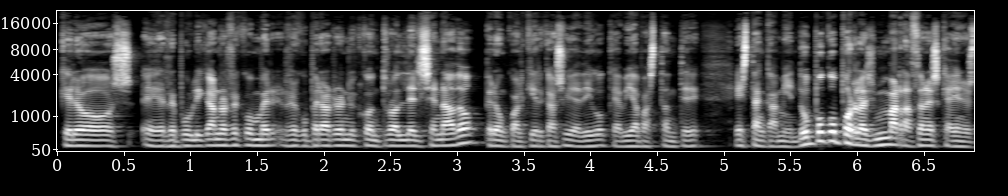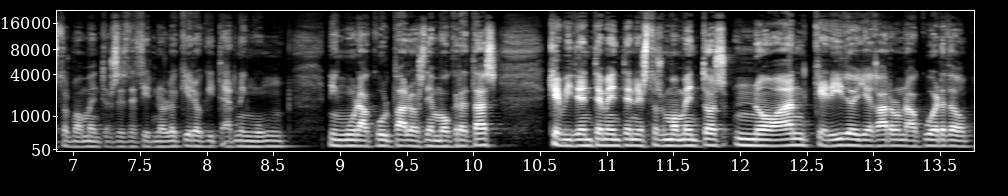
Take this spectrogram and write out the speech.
que los eh, republicanos recuperaron el control del Senado, pero en cualquier caso ya digo que había bastante estancamiento. Un poco por las mismas razones que hay en estos momentos. Es decir, no le quiero quitar ninguna culpa a los demócratas que evidentemente en estos momentos no han querido llegar a un acuerdo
